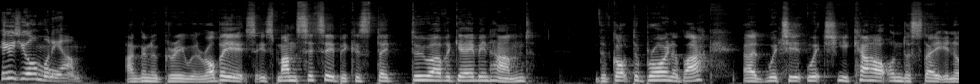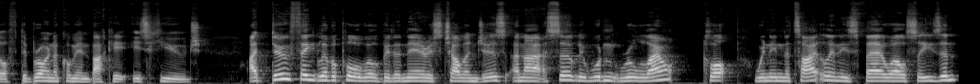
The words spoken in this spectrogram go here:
who's your money on? I'm going to agree with Robbie. It's it's Man City because they do have a game in hand. They've got De Bruyne back, uh, which is, which you cannot understate enough. De Bruyne coming back is huge. I do think Liverpool will be the nearest challengers, and I certainly wouldn't rule out Klopp winning the title in his farewell season,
